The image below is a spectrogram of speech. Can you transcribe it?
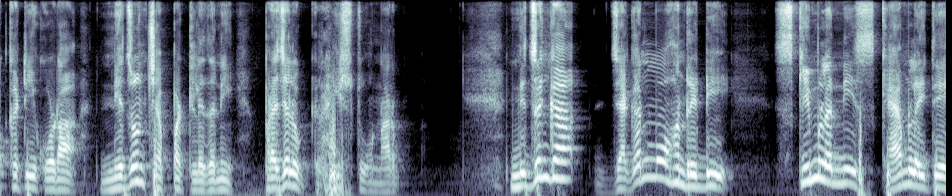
ఒక్కటి కూడా నిజం చెప్పట్లేదని ప్రజలు గ్రహిస్తూ ఉన్నారు. నిజంగా జగన్మోహన్ రెడ్డి స్కీములన్నీ స్కామ్లు అయితే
